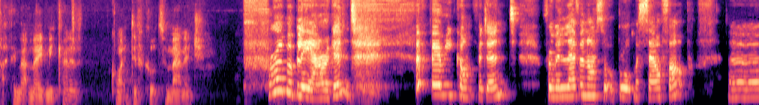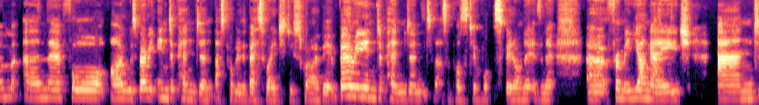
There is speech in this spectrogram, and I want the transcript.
I think that made me kind of quite difficult to manage. Probably arrogant. very confident. From 11, I sort of brought myself up. Um, and therefore, I was very independent. That's probably the best way to describe it. Very independent. That's a positive spin on it, isn't it? Uh, from a young age, and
